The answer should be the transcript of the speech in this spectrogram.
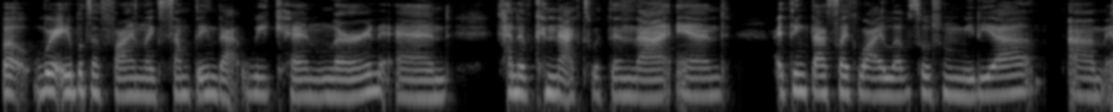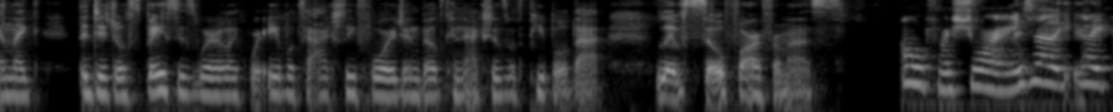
but we're able to find like something that we can learn and kind of connect within that. And I think that's like why I love social media um, and like the digital spaces where like we're able to actually forge and build connections with people that live so far from us. Oh, for sure. It's like, like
